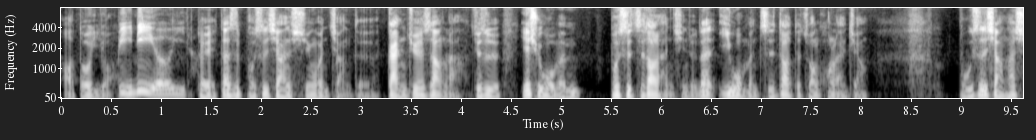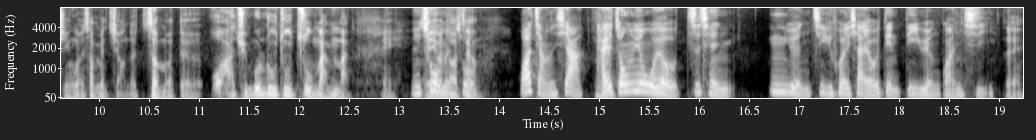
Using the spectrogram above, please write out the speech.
哦，都有。比例而已啦。对，但是不是像新闻讲的感觉上啦，就是也许我们不是知道的很清楚，但以我们知道的状况来讲，不是像他新闻上面讲的这么的哇，全部入住住满满，哎，没错没错。我要讲一下嗯。台中，因为我有之前因缘际会下有一点地缘关系，对，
